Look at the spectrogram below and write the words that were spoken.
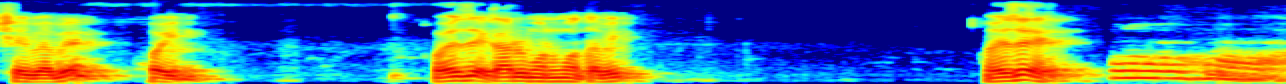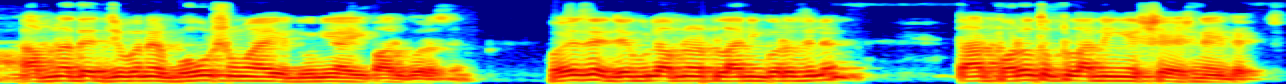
সেভাবে হয়নি। হয়েছে কারোর মন মোতাবেক। হয়েছে? আপনাদের জীবনের বহু সময় দুনিয়ায় পার করেছেন। হয়েছে? যেগুলো আপনারা প্ল্যানিং করেছিলেন? তারপরেও তো প্ল্যানিং এর শেষ নেই দেখছি।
